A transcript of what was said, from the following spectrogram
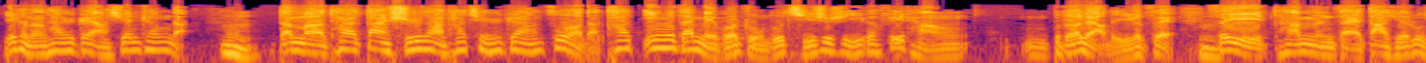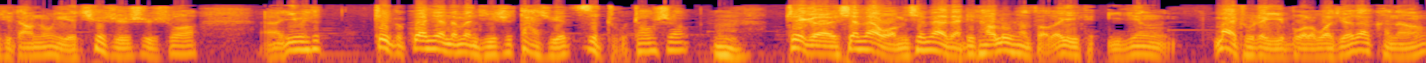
也可能他是这样宣称的。嗯，那么他，但实际上他确实这样做的。他因为在美国种族歧视是一个非常嗯不得了的一个罪，所以他们在大学录取当中也确实是说，呃，因为他这个关键的问题是大学自主招生。嗯，这个现在我们现在在这条路上走了已已经迈出这一步了。我觉得可能，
